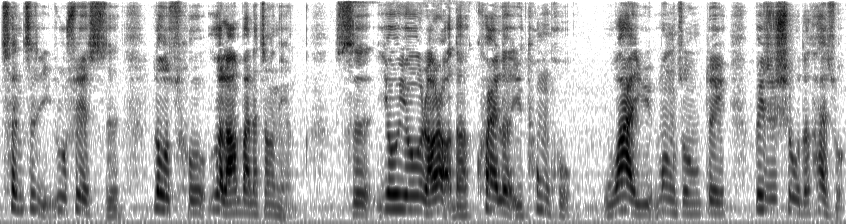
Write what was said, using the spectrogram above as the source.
趁自己入睡时露出饿狼般的狰狞，使悠悠扰扰的快乐与痛苦无碍于梦中对未知事物的探索，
